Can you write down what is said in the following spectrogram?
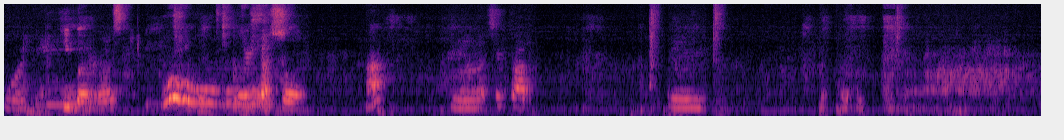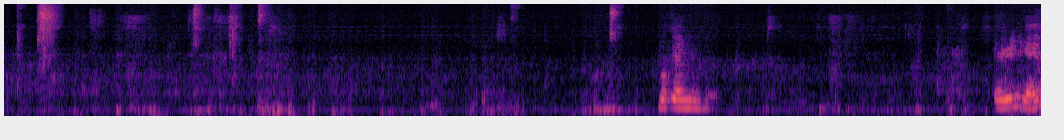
Forty. Tibaros. Woo! There's that hole. Huh? You know what? Check out. Mm. What game is it? Are you in the game?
